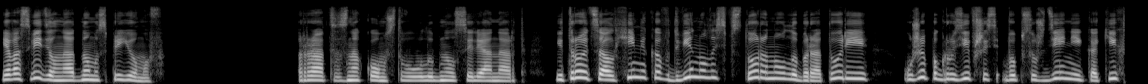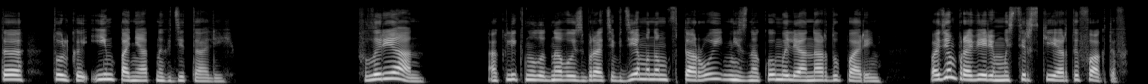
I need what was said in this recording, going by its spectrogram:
Я вас видел на одном из приемов. «Рад знакомству», — улыбнулся Леонард и троица алхимиков двинулась в сторону лаборатории, уже погрузившись в обсуждение каких-то только им понятных деталей. «Флориан», — окликнул одного из братьев демоном второй, незнакомый Леонарду парень. Пойдем проверим мастерские артефактов,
